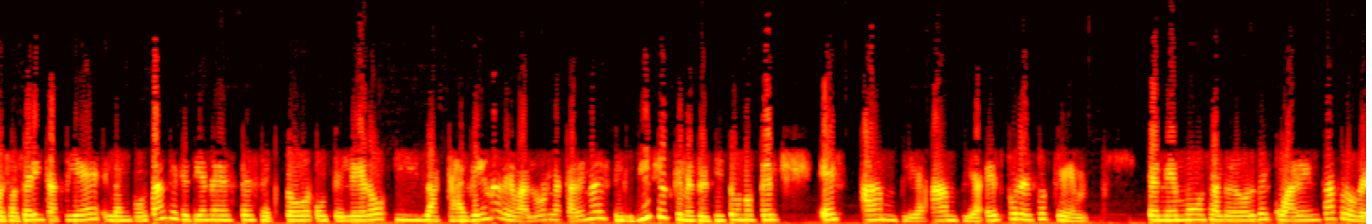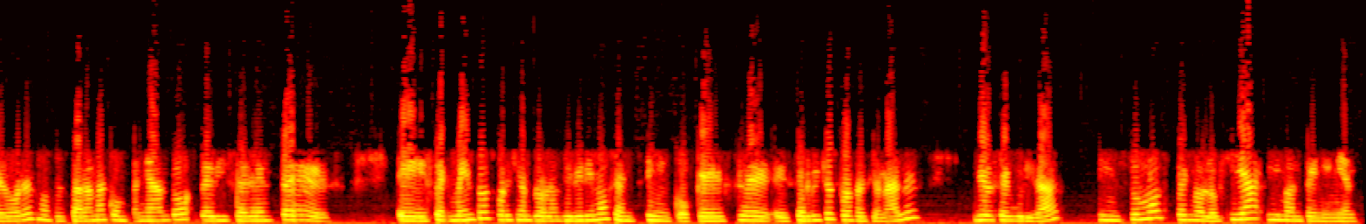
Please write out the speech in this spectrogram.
pues hacer hincapié la importancia que tiene este sector hotelero y la cadena de valor, la cadena de servicios que necesita un hotel es amplia, amplia. Es por eso que tenemos alrededor de 40 proveedores, nos estarán acompañando de diferentes eh, segmentos, por ejemplo, los dividimos en cinco, que es eh, eh, servicios profesionales, bioseguridad, insumos, tecnología y mantenimiento.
